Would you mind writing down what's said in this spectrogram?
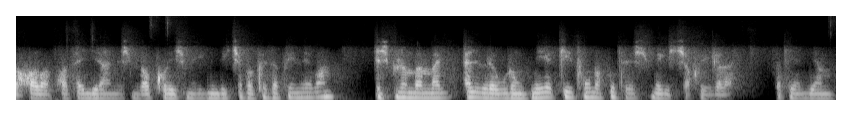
haladhat egy irány, és még akkor is még mindig csak a közepénél van. És különben meg előre úrunk még egy-két hónapot, és mégiscsak vége lesz. Tehát egy ilyen,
